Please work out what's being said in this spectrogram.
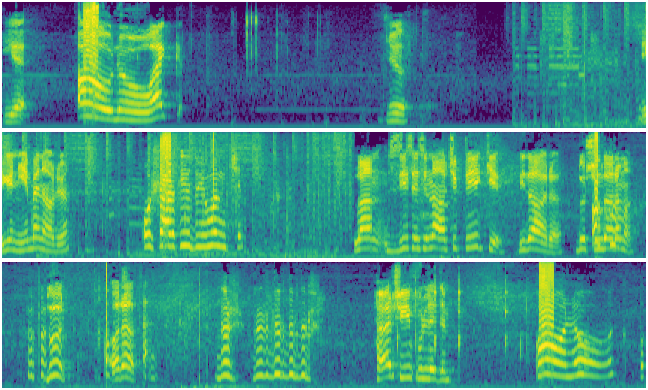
Yeah. Oh no, like. Yeah. Ege niye beni arıyorsun? O şarkıyı duyman için. Lan zil sesini açık değil ki. Bir daha ara. Dur şimdi arama. Dur. Ara. Dur, dur, dur, dur, dur. Her şeyi fullledim. Oh no. Bak, bak.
